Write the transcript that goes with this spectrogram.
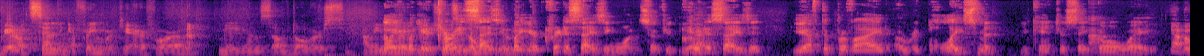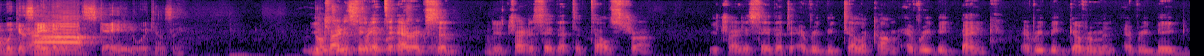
we are not selling a framework here for No. millions of dollars. I mean, No, we are, but we you're are choosing not to criticizing. But you're criticizing one. So if you Yeah. criticize it, you have to provide a replacement. You can't just say go away. Yeah, but we can say Ah. don't scale. We can say. You Don't try to say that to frameworks in Ericsson. general. You try to say that to Telstra. You try to say that to every big telecom, every big bank, every big government, every big,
